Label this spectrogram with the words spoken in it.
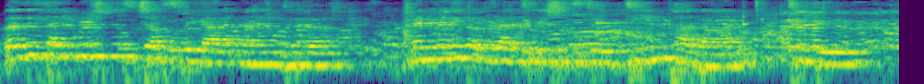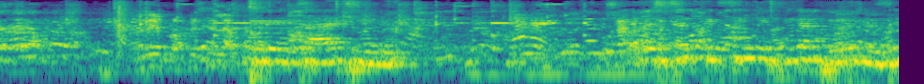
Well, the celebration has just begun and uh, many, many congratulations to Team Khadan, to you, profesional. Por entrar aqui. Você tem que se identificar pelo music.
